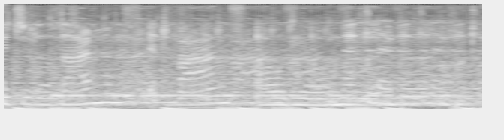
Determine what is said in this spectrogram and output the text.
Digital Diamonds Advanced Audio Net Level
